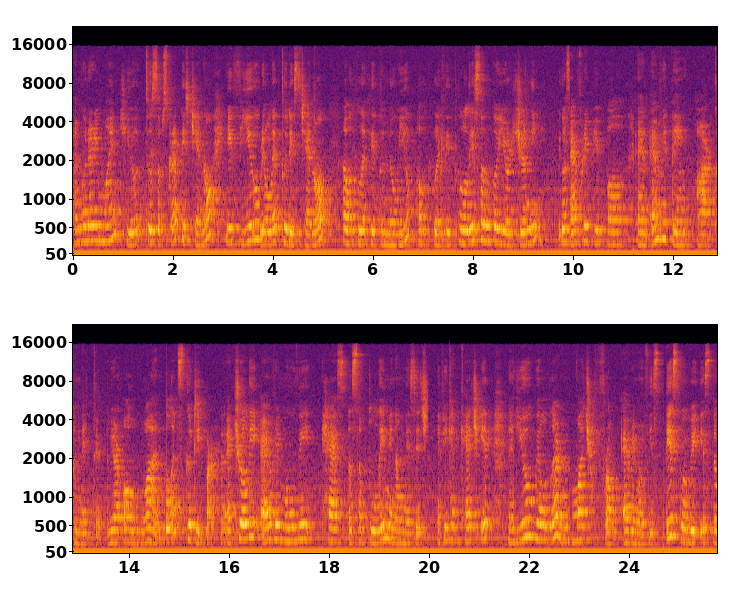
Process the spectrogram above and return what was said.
I'm gonna remind you to subscribe this channel if you relate to this channel. I would gladly to know you. I would gladly to listen to your journey because every people and everything are connected. We are all one. Let's go deeper. Actually every movie has a subliminal message. If you can catch it then you will learn much from every movie. This movie is the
